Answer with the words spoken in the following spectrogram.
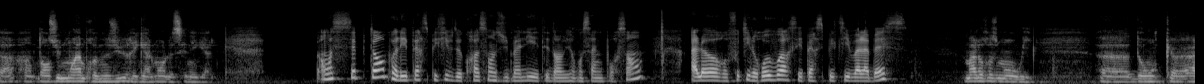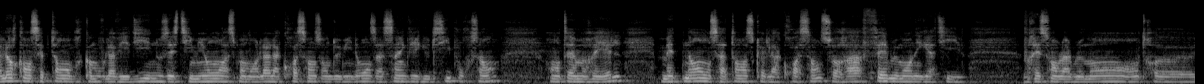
Euh, dans une moindre mesure également le Sénégal. En septembre, les perspectives de croissance du Mali étaient d'environ 5%. Alors, faut-il revoir ces perspectives à la baisse? Malheureusement, oui. Euh, donc, euh, alors qu'en septembre, comme vous l'avez dit, nous estimions à ce moment-là la croissance en 2011 à 5,6% en termes réels, maintenant on s'attend à ce que la croissance sera faiblement négative, vraisemblablement entre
